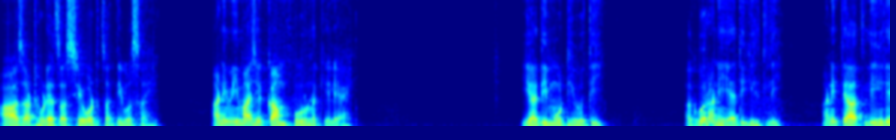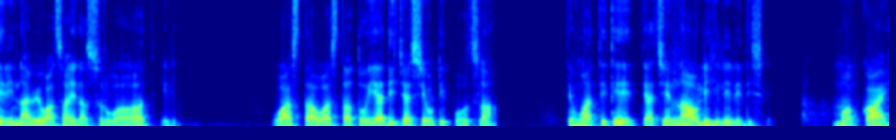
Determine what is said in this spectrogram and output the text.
आज आठवड्याचा शेवटचा दिवस आहे आणि मी माझे काम पूर्ण केले आहे. यादी मोठी होती. अकबराने यादी घेतली आणि त्यात लिहिलेली नावे वाचायला सुरुवात केली. वाचता वाचता तो यादीच्या शेवटी पोहोचला. तेव्हा तिथे त्याचे नाव लिहिलेले दिसले. मग काय?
